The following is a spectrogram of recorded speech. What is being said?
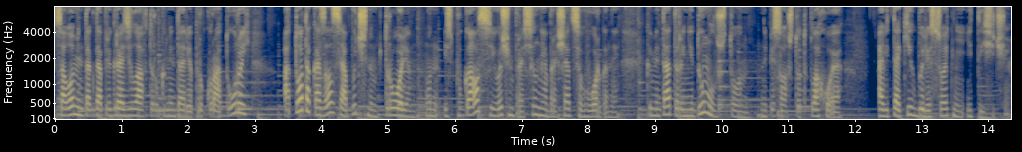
Соломин тогда пригрозил автору комментария прокуратурой, а тот оказался обычным троллем. Он испугался и очень просил не обращаться в органы. Комментатор и не думал, что он написал что-то плохое. А ведь таких были сотни и тысячи.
